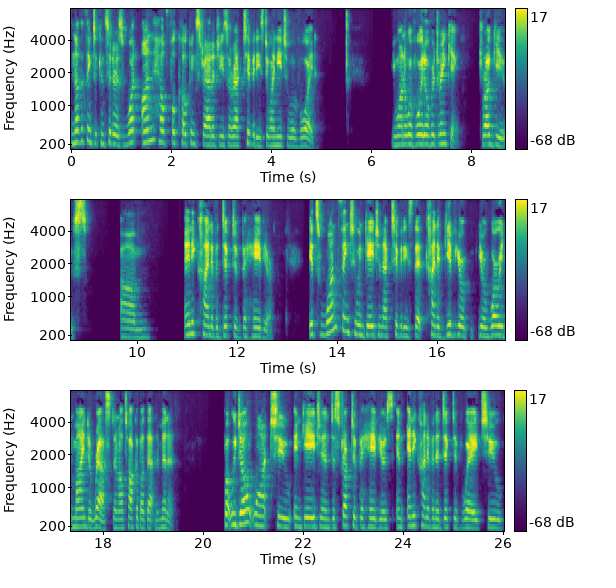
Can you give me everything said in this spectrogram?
Another thing to consider is what unhelpful coping strategies or activities do I need to avoid? You want to avoid over drinking, drug use, um, any kind of addictive behavior. It's one thing to engage in activities that kind of give your, your worried mind a rest, and I'll talk about that in a minute. But we don't want to engage in destructive behaviors in any kind of an addictive way to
